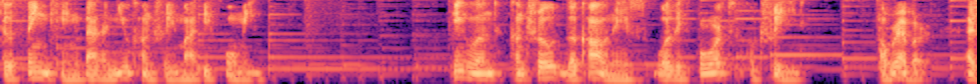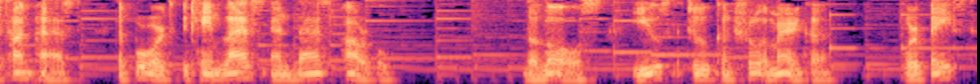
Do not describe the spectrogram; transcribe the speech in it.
to thinking that a new country might be forming. England controlled the colonies with its Board of Trade. However, as time passed, the board became less and less powerful. The laws used to control America were based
